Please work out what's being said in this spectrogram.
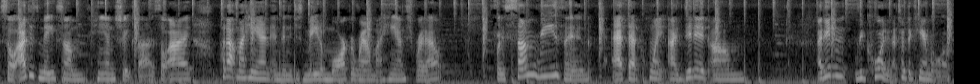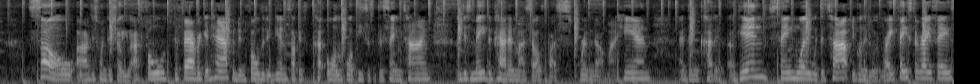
So I just made some hand shape size. So I put out my hand and then it just made a mark around my hand spread out. For some reason, at that point, I didn't, um, I didn't record it. I took the camera off. So I just wanted to show you. I fold the fabric in half and then fold it again so I could cut all the four pieces at the same time. I just made the pattern myself by spreading out my hand and then cut it. Again, same way with the top. You're gonna do it right face to right face.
